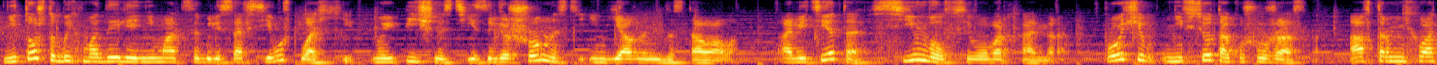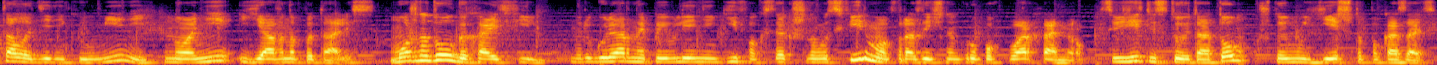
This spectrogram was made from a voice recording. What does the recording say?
Не то чтобы их модели анимации были совсем уж плохие, но эпичности и завершенности им явно не доставало. А ведь это символ всего Вархаммера. Впрочем, не все так уж ужасно. Авторам не хватало денег и умений, но они явно пытались. Можно долго хаять фильм, но регулярное появление гифок с экшеном из фильмов в различных группах по Вархаммеру свидетельствует о том, что ему есть что показать.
